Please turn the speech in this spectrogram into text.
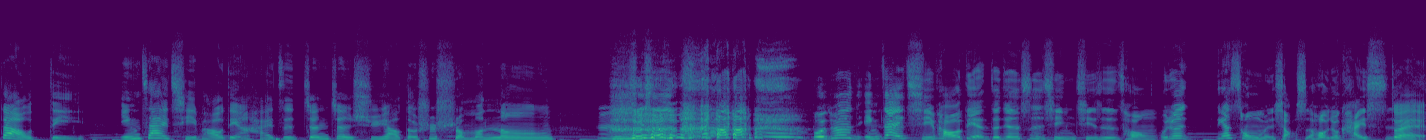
到底赢在起跑点，孩子真正需要的是什么呢？嗯，我觉得赢在起跑点这件事情，其实从我觉得应该是从我们小时候就开始。对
